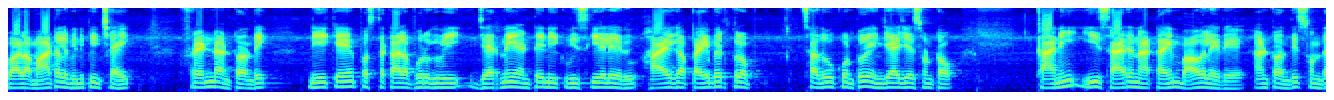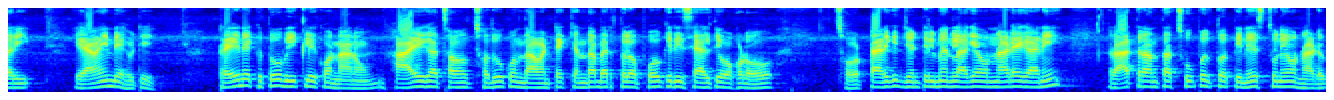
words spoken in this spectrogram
వాళ్ళ మాటలు వినిపించాయి. ఫ్రెండ్ అంటోంది. నీకే పుస్తకాల పురుగువి జర్నీ అంటే నీకు విసిగేయలేదు హాయిగా పై బెర్త్లో చదువుకుంటూ ఎంజాయ్ చేసుంటావు. కానీ ఈసారి నా టైం బాగోలేదే అంటోంది సుందరి. ఏమైంది ఏమిటి? ట్రైన్ ఎక్కుతూ వీక్లీ కొన్నాను. హాయిగా చదువు చదువుకుందామంటే కింద బెర్త్లో పోకిరి శాల్తీ ఒకడు చూడటానికి జెంటిల్మెన్ లాగే ఉన్నాడే కానీ రాత్రంతా చూపులతో తినేస్తూనే ఉన్నాడు.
